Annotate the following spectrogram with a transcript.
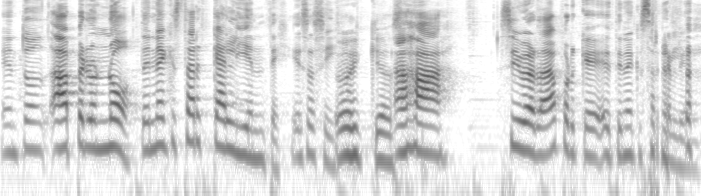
Entonces, ah, pero no, tenía que estar caliente, es así. Ay, qué asco. Ajá. Sí, ¿verdad? Porque tenía que estar caliente.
